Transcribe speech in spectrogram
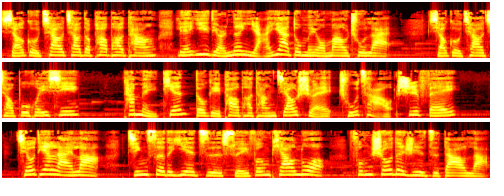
小狗翘翘的泡泡糖连一点嫩芽芽都没有冒出来。小狗翘翘不灰心，它每天都给泡泡糖浇水、除草、施肥。秋天来了，金色的叶子随风飘落，丰收的日子到了。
